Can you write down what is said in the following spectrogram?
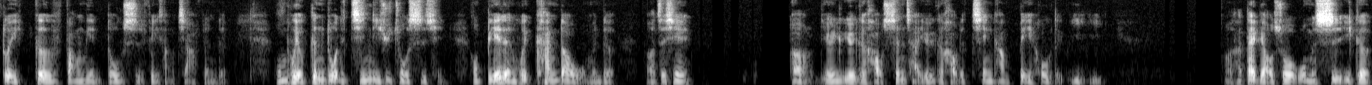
对各方面都是非常加分的。我们会有更多的精力去做事情哦，别人会看到我们的啊这些啊有有一个好身材，有一个好的健康背后的意义。哦，它代表说我们是一个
